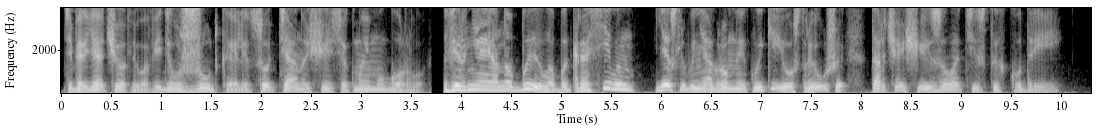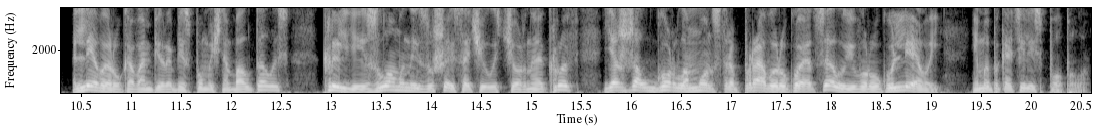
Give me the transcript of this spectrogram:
Теперь я отчетливо видел жуткое лицо, тянущееся к моему горлу. Вернее, оно было бы красивым, если бы не огромные клыки и острые уши, торчащие из золотистых кудрей. Левая рука вампира беспомощно болталась, крылья изломаны, из ушей сочилась черная кровь. Я сжал горло монстра правой рукой, а целую его руку левой, и мы покатились по полу.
